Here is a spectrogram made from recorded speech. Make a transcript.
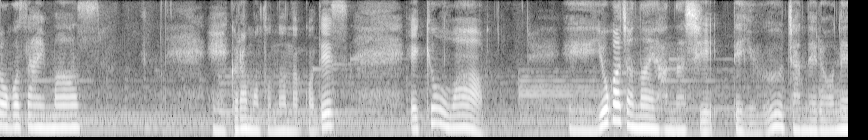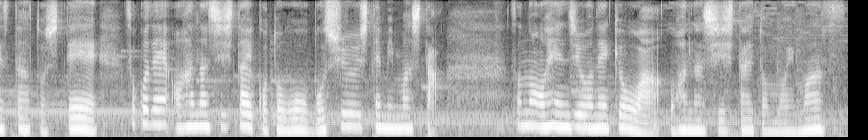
ようございます、えー、倉本奈々子です、えー、今日は、えー、ヨガじゃない話っていうチャンネルをねスタートしてそこでお話ししたいことを募集してみました。そのお返事をね今日はお話ししたいと思います、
